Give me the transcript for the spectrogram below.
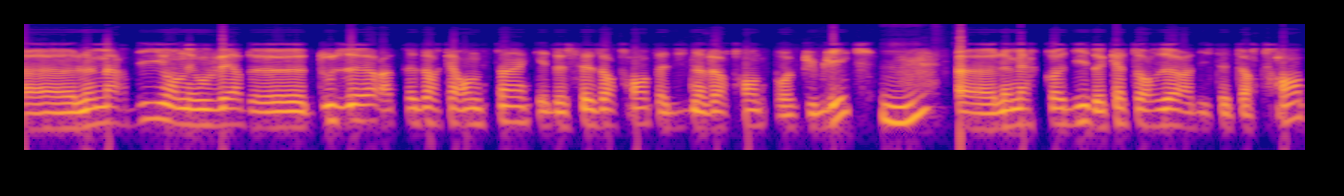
Euh, le mardi, on est ouvert de 12h à 13h45 et de 16h30 à 19h30 pour le public. Mhm. Euh, le mercredi de 14h à 17h30,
